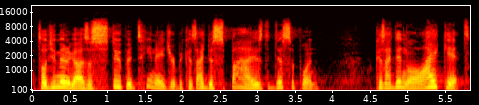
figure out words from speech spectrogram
I told you a minute ago, I was a stupid teenager because I despised discipline because I didn't like it.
